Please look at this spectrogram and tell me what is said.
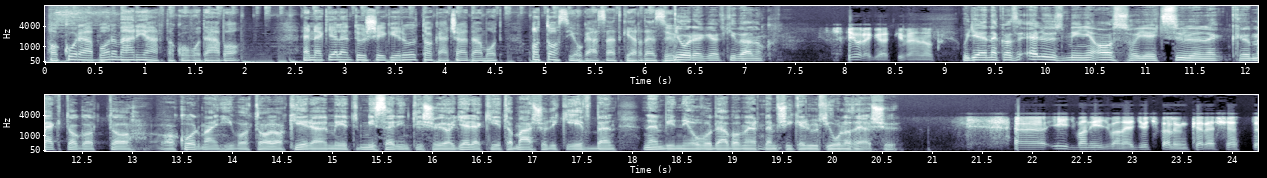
ha korábban már jártak óvodába. Ennek jelentőségéről Takács Ádámot, a TASZ jogászát kérdezzük. Jó reggelt kívánok! Jó reggelt kívánok! Ugye ennek az előzménye az, hogy egy szülőnek megtagadta a kormányhivatal a kérelmét, mi szerint is ő a gyerekét a második évben nem vinni óvodába, mert nem sikerült jól az első. Így van, így van. Egy ügyfelünk keresett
